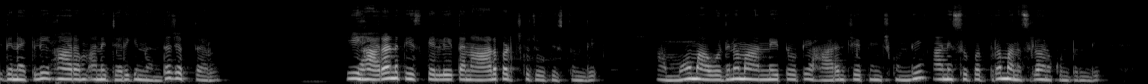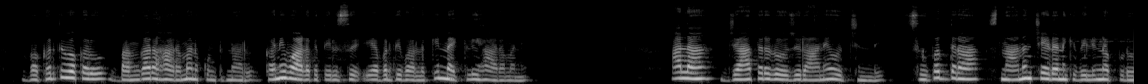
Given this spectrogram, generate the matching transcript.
ఇది నకిలీ హారం అని జరిగిందంతా చెప్తాడు. ఈ హారాన్ని తీసుకెళ్ళి తన ఆడపడుచుకు చూపిస్తుంది. అమ్మో మా వదిన మా అన్నయ్యతోటి హారం చేపించుకుంది అని సుభద్ర మనసులో అనుకుంటుంది. ఒకరిది ఒకరు బంగారు హారం అనుకుంటున్నారు కానీ వాళ్ళకి తెలుసు ఎవరిది వాళ్ళకి నకిలీ హారం అని. అలా జాతర రోజు రానే వచ్చింది. సుభద్ర స్నానం చేయడానికి వెళ్ళినప్పుడు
